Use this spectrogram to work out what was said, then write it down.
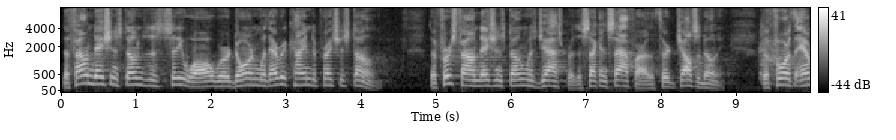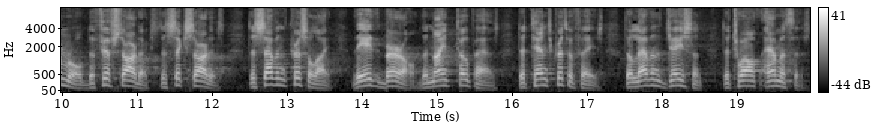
The foundation stones of the city wall were adorned with every kind of precious stone. The first foundation stone was jasper, the second sapphire, the third chalcedony, the fourth emerald, the fifth sardonyx, the sixth sardis, the seventh chrysolite, the eighth beryl, the ninth topaz, the tenth chrysoprase, the eleventh jacinth, the twelfth amethyst.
